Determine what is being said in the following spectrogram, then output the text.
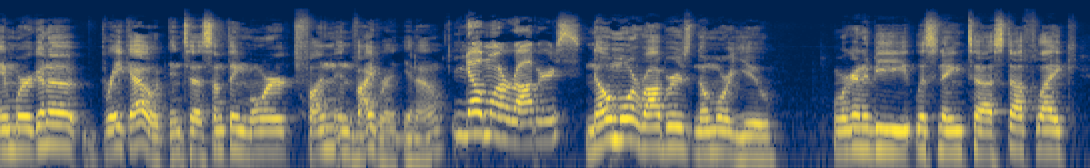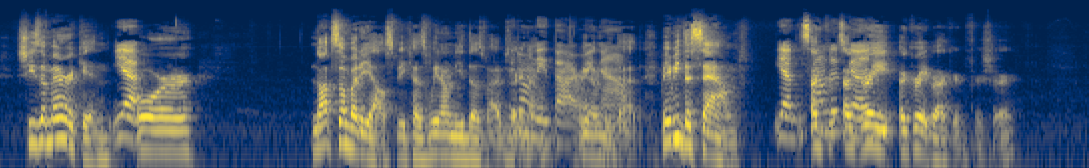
and we're gonna break out into something more fun and vibrant, you know? No more robbers. No more robbers, no more you. We're gonna be listening to stuff like She's American. Yeah. Or not somebody else because we don't need those vibes We right don't now. need that we right don't now. need that. Maybe the sound. Yeah, the sound gr- is a good. great a great record for sure.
